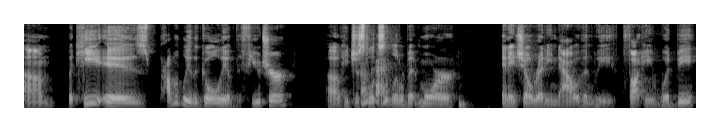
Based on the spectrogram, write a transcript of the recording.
Um, but he is probably the goalie of the future. Uh, he just looks a little bit more NHL ready now than we thought he would be.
